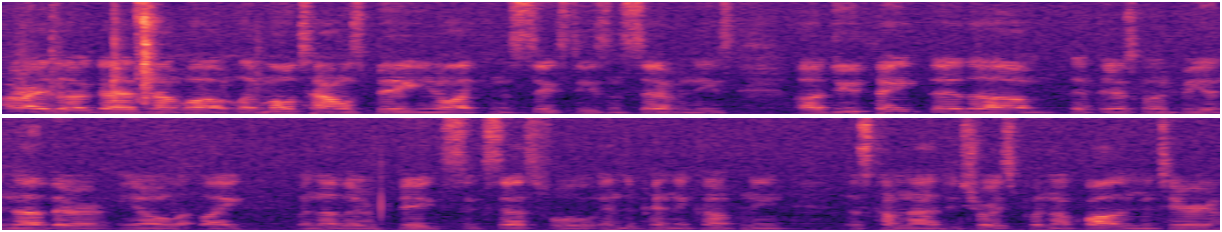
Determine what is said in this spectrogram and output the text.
All right, uh, guys. Now, uh, like Motown was big, you know, like in the '60s and '70s. Uh, do you think that um, that there's going to be another, you know, like another big successful independent company that's coming out of Detroit, putting out quality material?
